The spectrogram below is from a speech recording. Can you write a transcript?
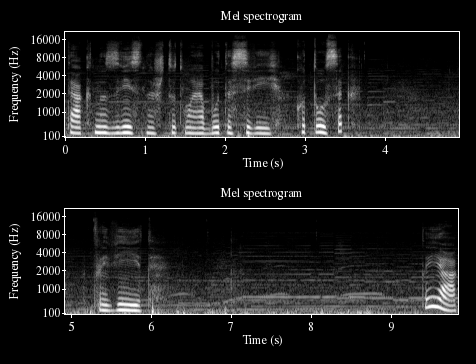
Так, ну звісно ж, тут має бути свій котусик. Привіт. Ти як?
